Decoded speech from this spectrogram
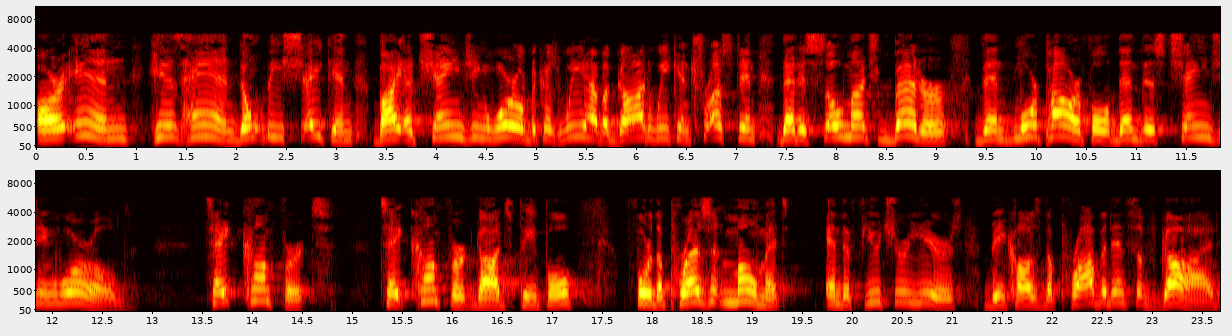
are in His hand. Don't be shaken by a changing world because we have a God we can trust in that is so much better than, more powerful than this changing world. Take comfort. Take comfort, God's people, for the present moment and the future years because the providence of God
